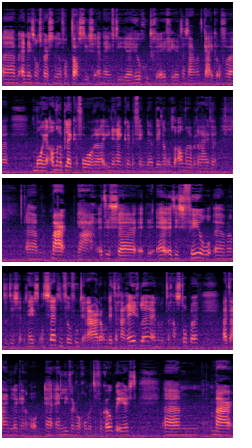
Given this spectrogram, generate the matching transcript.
Um, en is ons personeel fantastisch en heeft hij uh, heel goed gereageerd. En zijn we aan het kijken of we mooie andere plekken voor uh, iedereen kunnen vinden binnen onze andere bedrijven. Um, maar ja, het is, uh, het is veel, uh, want het, is, het heeft ontzettend veel voet in aarde om dit te gaan regelen en om het te gaan stoppen uiteindelijk. En, en liever nog om het te verkopen eerst. Um, maar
